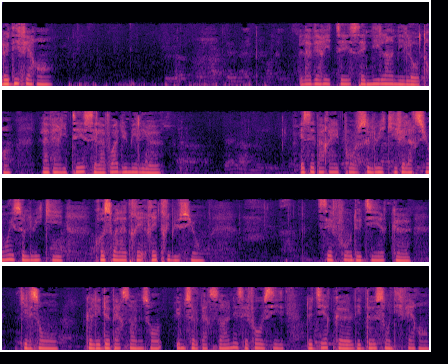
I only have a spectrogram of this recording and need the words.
le différent. La vérité, c'est ni l'un ni l'autre. La vérité, c'est la voie du milieu. Et c'est pareil pour celui qui fait l'action et celui qui reçoit la rétribution. C'est faux de dire que les deux personnes sont une seule personne et c'est faux aussi de dire que les deux sont différents.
